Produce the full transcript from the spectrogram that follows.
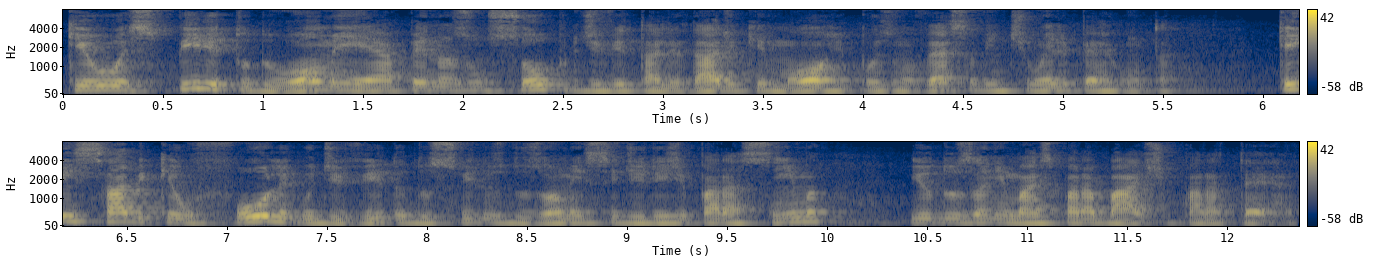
que o espírito do homem é apenas um sopro de vitalidade que morre, pois no verso 21 ele pergunta: Quem sabe que o fôlego de vida dos filhos dos homens se dirige para cima e o dos animais para baixo, para a terra?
